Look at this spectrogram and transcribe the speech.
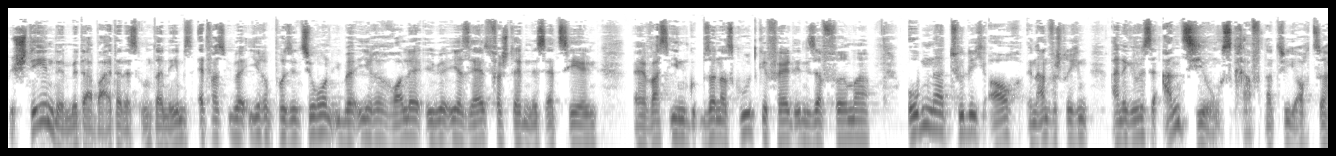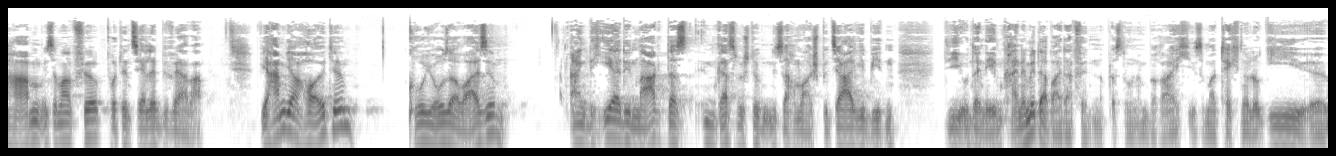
bestehende Mitarbeiter des Unternehmens etwas über ihre Position, über ihre Rolle, über ihr Selbstverständnis erzählen, äh, was ihnen besonders gut gefällt in dieser Firma, um natürlich auch in Anführungsstrichen eine gewisse Anziehungskraft natürlich auch zu haben, ich sag mal, für potenzielle Bewerber. Wir haben ja heute kurioserweise eigentlich eher den Markt, dass in ganz bestimmten, ich sage mal, Spezialgebieten die Unternehmen keine Mitarbeiter finden. Ob das nun im Bereich ist immer Technologie, äh,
